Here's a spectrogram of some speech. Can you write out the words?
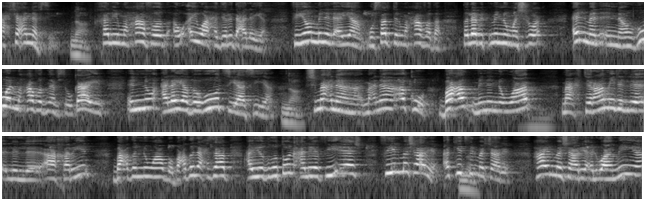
أحكي عن نفسي. نعم. خلي محافظ أو أي واحد يرد علي. في يوم من الأيام وصلت المحافظة طلبت منه مشروع علما إنه هو المحافظ نفسه قايل إنه علي ضغوط سياسية. نعم. إيش معناها معناها أكو بعض من النواب مع احترامي للآخرين بعض النواب وبعض الأحزاب يضغطون عليه في إيش؟ في المشاريع، أكيد في نعم. المشاريع، هاي المشاريع الوهمية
